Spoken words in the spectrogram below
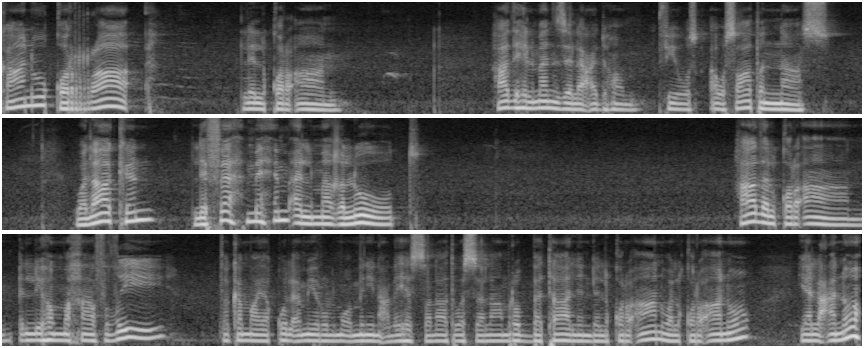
كانوا قراء للقرآن. هذه المنزلة عندهم في أوساط الناس. ولكن لفهمهم المغلوط هذا القرآن اللي هم حافظيه فكما يقول أمير المؤمنين عليه الصلاة والسلام رب تال للقرآن والقرآن يلعنه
